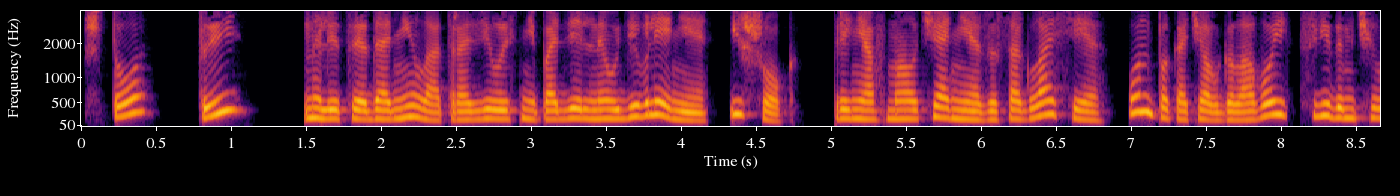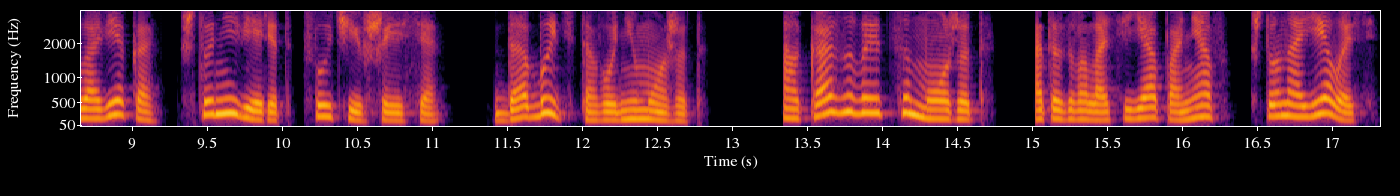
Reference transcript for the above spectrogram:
Что? Ты? На лице Данила отразилось неподдельное удивление и шок. Приняв молчание за согласие, он покачал головой с видом человека, что не верит в случившееся. Да быть того не может. Оказывается, может, отозвалась я, поняв, что наелась,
